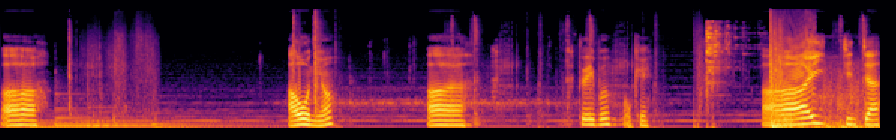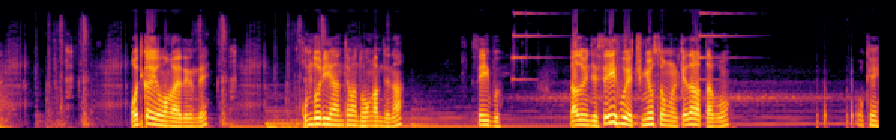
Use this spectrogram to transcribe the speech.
아. 아온이요? 아. 드레이브? 오케이. 아이, 진짜. 어디까지 도망가야 돼, 근데? 곰돌이한테만 도망가면 되나? 세이브. 나도 이제 세이브의 중요성을 깨달았다고. 오케이.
